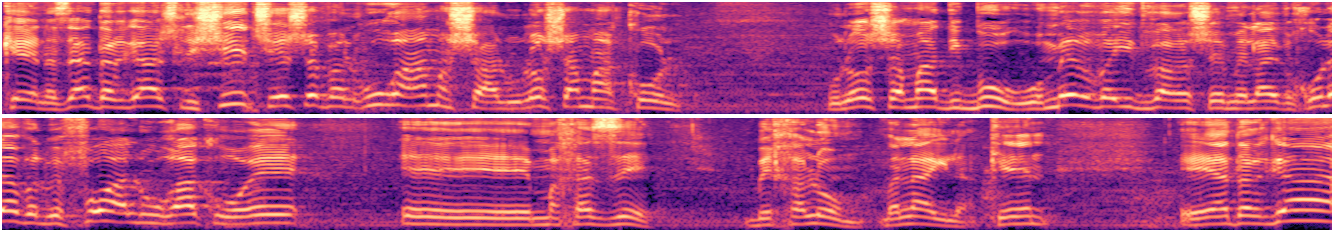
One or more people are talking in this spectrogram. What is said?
כן, אז זו הדרגה השלישית שיש אבל, הוא ראה משל, הוא לא שמע הכל. הוא לא שמע דיבור, הוא אומר ויהי דבר השם אליי וכולי, אבל בפועל הוא רק רואה אה, מחזה בחלום, בלילה, כן? אה, הדרגה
